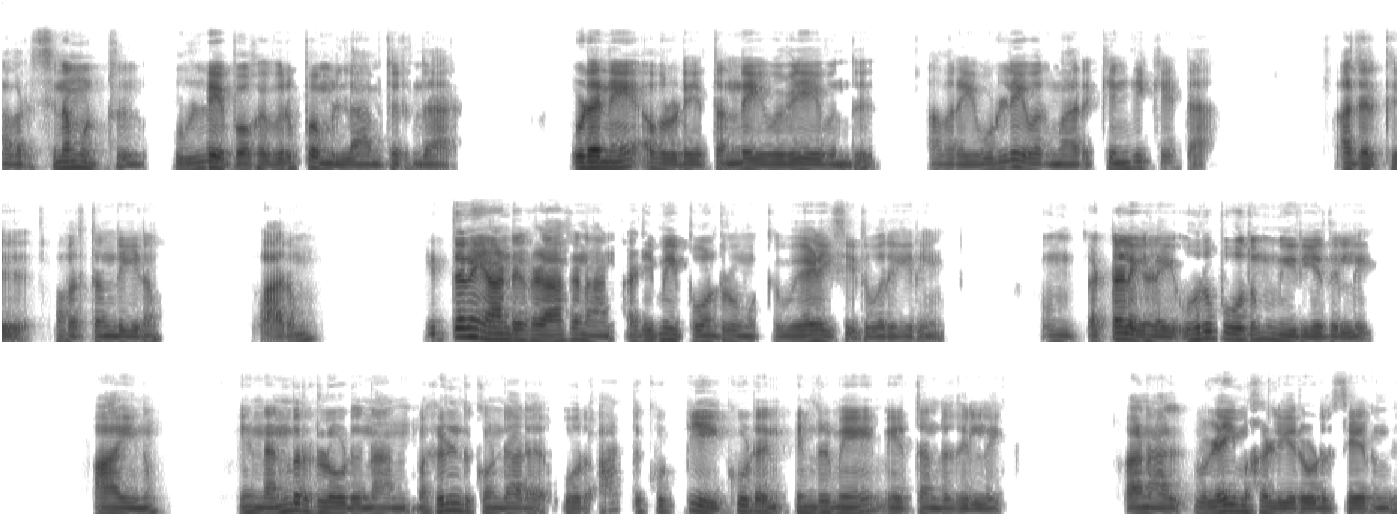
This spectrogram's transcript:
அவர் சினமுற்று உள்ளே போக விருப்பமில்லாதிருந்தார் உடனே அவருடைய தந்தை வெளியே வந்து அவரை உள்ளே வருமாறு கெஞ்சி கேட்டார். அதற்கு அவர் தந்தையிடம் பாரும் இத்தனை ஆண்டுகளாக நான் அடிமை போன்று உமக்கு வேலை செய்து வருகிறேன். உம் கட்டளைகளை ஒருபோதும் மீறியதில்லை. ஆயினும் என் நண்பர்களோடு நான் மகிழ்ந்து கொண்டாட ஒரு ஆட்டுக்குட்டியை கூட என்றுமே நீர் தந்ததில்லை ஆனால் விளை மகளிரோடு சேர்ந்து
